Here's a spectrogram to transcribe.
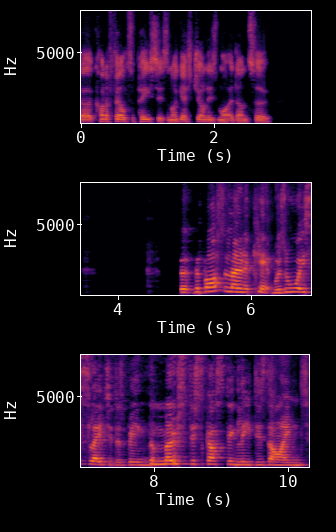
uh, kind of fell to pieces, and I guess Johnny's might have done too. The, the Barcelona kit was always slated as being the most disgustingly designed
